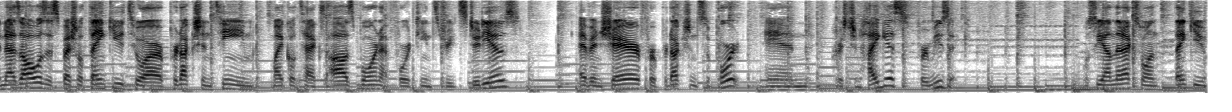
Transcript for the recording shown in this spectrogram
And as always, a special thank you to our production team, Michael Tex Osborne at 14th Street Studios. Evan Scher for production support, and Christian Heiges for music. We'll see you on the next one. Thank you.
